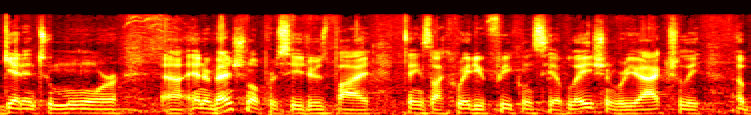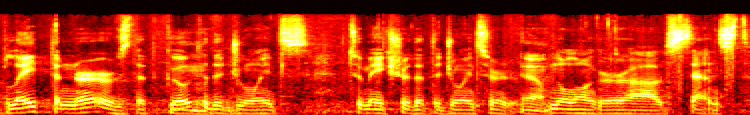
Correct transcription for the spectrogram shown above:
get into more uh, interventional procedures by things like radiofrequency ablation, where you actually ablate the nerves that go to the joints to make sure that the joints are Yeah. no longer uh, sensed.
